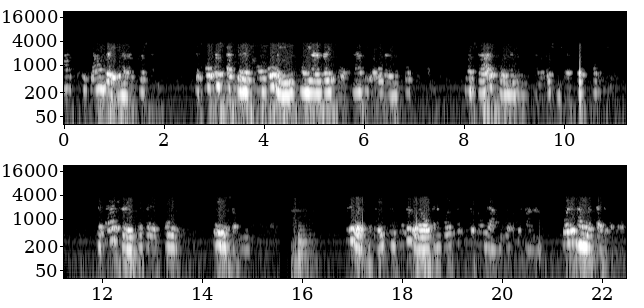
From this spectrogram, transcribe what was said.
constantly downgrade another person. This whole perspective is called bullying when we are in grade school and as we get older in the school system. Once you're out of school and you're doing this in a relationship, it's called abuse. The sad truth is that it's always they just don't mean it that way. Realistically, when kids are little and a boy pushes a girl down or hits on her, what is normally said to the little girl?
